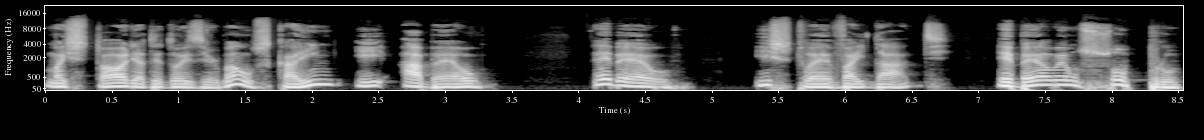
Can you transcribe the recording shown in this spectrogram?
uma história de dois irmãos, Caim e Abel? Ebel, isto é vaidade. Ebel é um sopro,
